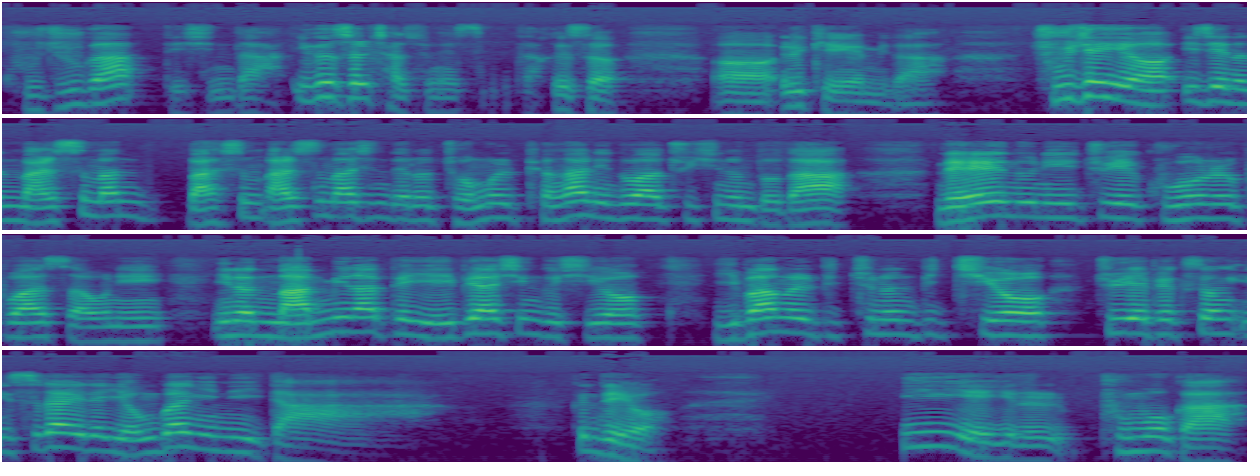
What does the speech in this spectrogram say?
구주가 되신다. 이것을 찬송했습니다. 그래서 어, 이렇게 얘기합니다. 주제여 이제는 말씀한 말씀 말씀하신 대로 종을 평안히 놓아 주시는도다. 내 눈이 주의 구원을 보았사오니 이는 만민 앞에 예비하신 것이요 이방을 비추는 빛이요 주의 백성 이스라엘의 영광이니이다. 근데요 이 얘기를 부모가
